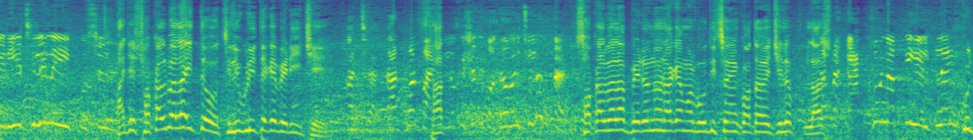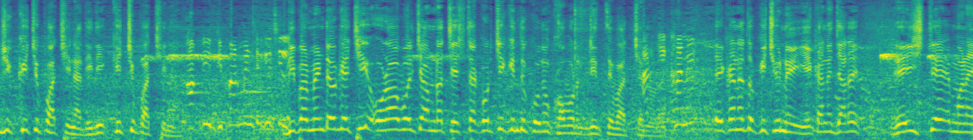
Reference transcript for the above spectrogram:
বেরিয়েছিলেন এই পোস্টাল আজ সকালবেলাই তো শিলিগুড়ি থেকে বেরিয়েছে। আচ্ছা তারপর বাড়ির লোকের সাথে কথা হয়েছিল তার? সকালবেলা বেরোনোর আগে আমার বৌদির সঙ্গে কথা হয়েছিল লাস্ট কিছু কিছু পাচ্ছি না দিদি কিচ্ছু পাচ্ছি না। আপনি ডিপার্টমেন্টে গেছিলেন? ডিপার্টমেন্টেও গেছি ওরাও বলছে আমরা চেষ্টা করছি কিন্তু কোনো খবর দিতে পারছে না। এখানে? এখানে তো কিছু নেই এখানে যারা রেজিস্ট্রে মানে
